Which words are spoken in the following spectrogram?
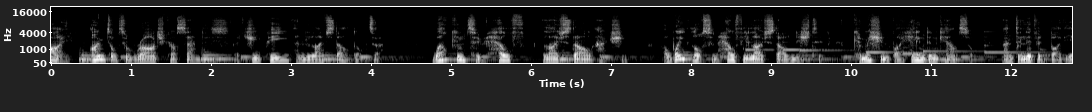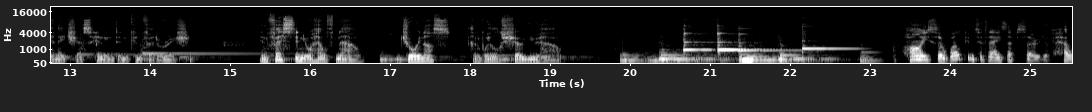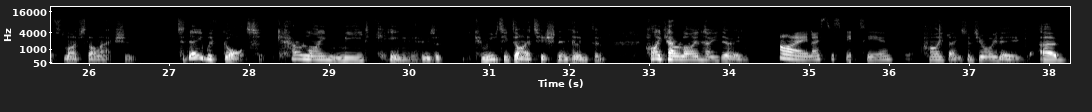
Hi, I'm Dr. Raj Karsandis, a GP and lifestyle doctor. Welcome to Health Lifestyle Action, a weight loss and healthy lifestyle initiative commissioned by Hillingdon Council and delivered by the NHS Hillingdon Confederation. Invest in your health now. Join us and we'll show you how. Hi, so welcome to today's episode of Health Lifestyle Action. Today we've got Caroline Mead King, who's a community dietitian in Hillingdon. Hi, Caroline, how are you doing? Hi, nice to speak to you. Hi, thanks for joining. Um,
